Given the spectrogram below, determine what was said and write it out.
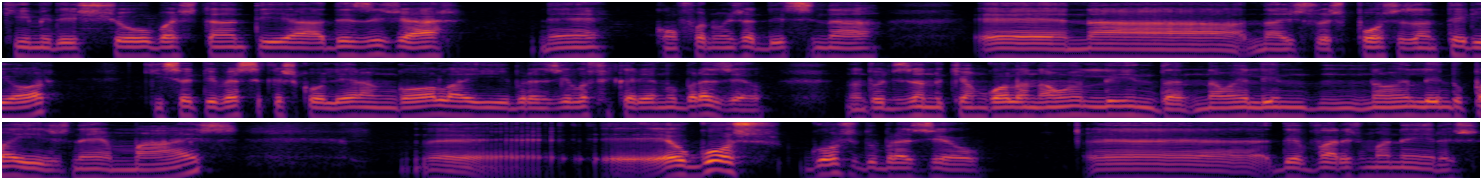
que me deixou bastante a desejar, né? Conforme eu já disse na, é, na, nas respostas anteriores, que se eu tivesse que escolher Angola e Brasil, eu ficaria no Brasil. Não estou dizendo que Angola não é linda, não é lindo, não é lindo país, né? Mas é, eu gosto, gosto do Brasil é, de várias maneiras.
